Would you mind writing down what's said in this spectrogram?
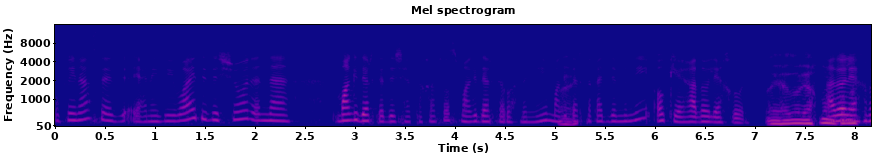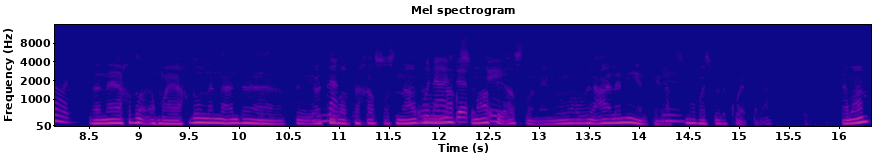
وفي ناس يعني في وايد يدشون انه ما قدرت أدش هالتخصص ما قدرت أروح مني ما. قدرت أقدم مني أوكي هذول ياخذون أي هذول ياخذون هذول ياخذون لأن ياخذون هم ياخذون لأن عندنا يعتبر نقص. تخصص نادر ونقص ما في إيه. أصلا يعني ممرضين عالميا في نقص. مو بس بالكويت طبعا تمام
